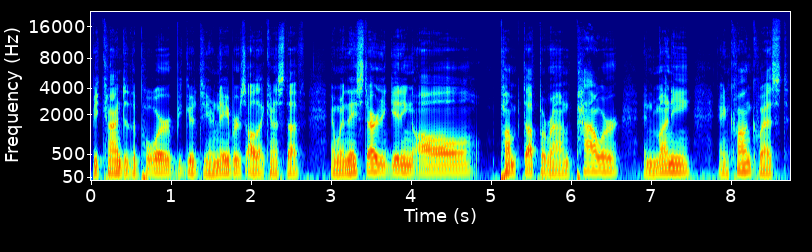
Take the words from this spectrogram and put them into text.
be kind to the poor, be good to your neighbors, all that kind of stuff. And when they started getting all pumped up around power and money and conquest,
